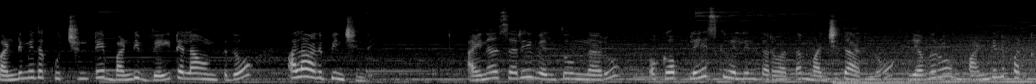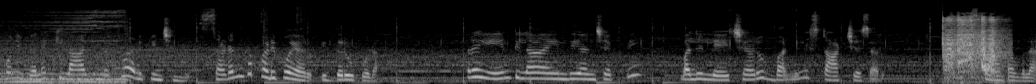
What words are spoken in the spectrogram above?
బండి మీద కూర్చుంటే బండి వెయిట్ ఎలా ఉంటుందో అలా అనిపించింది. అయినా సరే వెళ్తూ ఉన్నారు. ఒక ప్లేస్కి వెళ్ళిన తర్వాత మధ్యదారిలో ఎవరో బండిని పట్టుకొని వెనక్కి లాగినట్టు అనిపించింది. సడన్గా పడిపోయారు ఇద్దరూ కూడా. అరే ఏంటి ఇలా అయింది? అని చెప్పి మళ్ళీ లేచారు. బండిని స్టార్ట్ చేశారు. స్టార్ట్ అవ్వలే.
